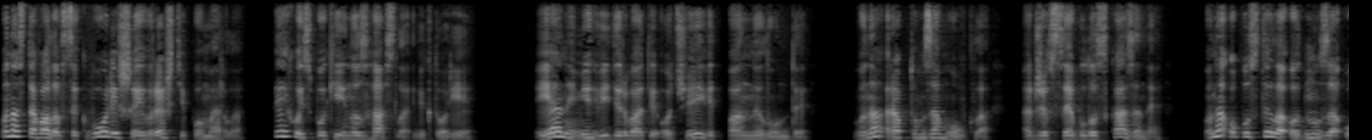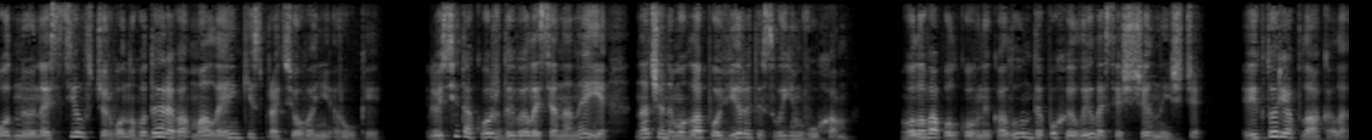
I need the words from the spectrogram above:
Вона ставала все кволіше і врешті померла. Тихо й спокійно згасла Вікторія. Я не міг відірвати очей від панни Лунди. Вона раптом замовкла, адже все було сказане. Вона опустила одну за одною на стіл з червоного дерева маленькі спрацьовані руки. Люсі також дивилася на неї, наче не могла повірити своїм вухам. Голова полковника Лунде похилилася ще нижче. Вікторія плакала,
